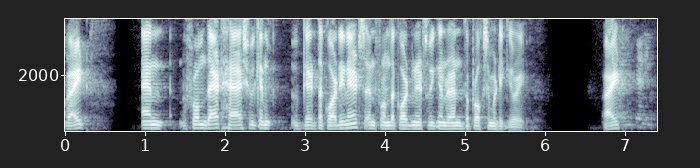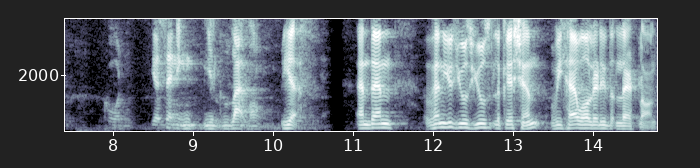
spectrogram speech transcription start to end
right? And from that hash we can get the coordinates, and from the coordinates we can run the proximity query, right? You're sending, you're sending lat long. Yes. And then when you use use location, we have already the lat long.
